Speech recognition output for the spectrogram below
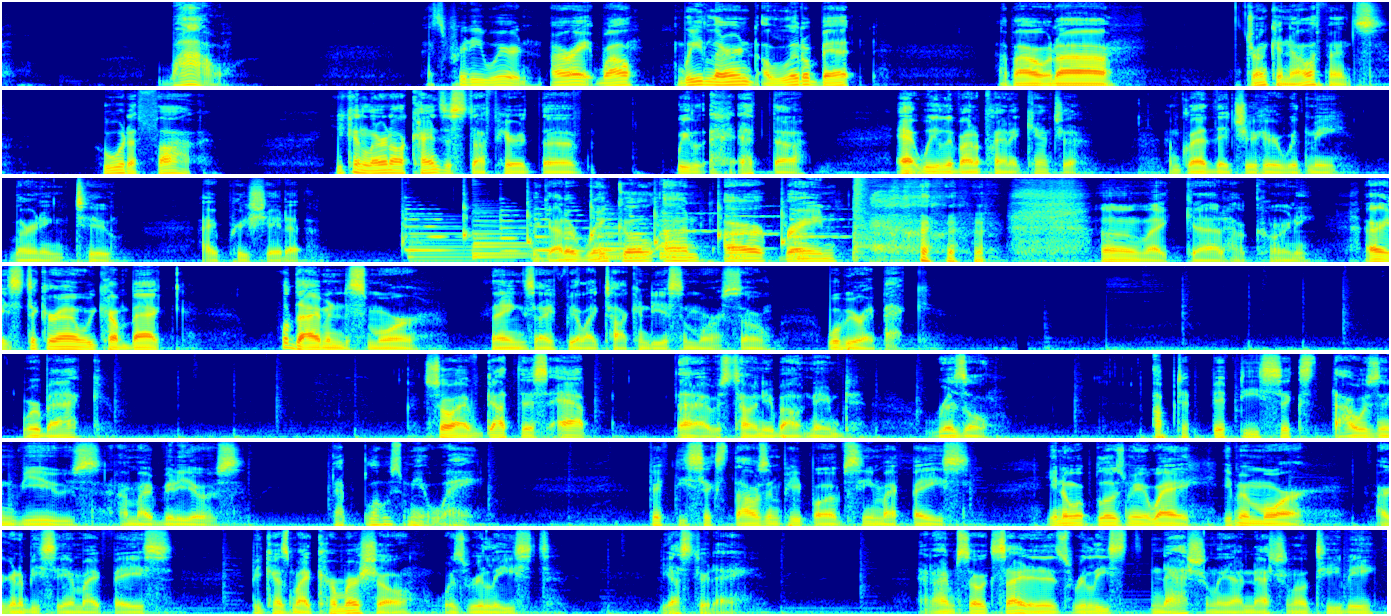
Wow. That's pretty weird. All right. Well, we learned a little bit about uh, drunken elephants. Who would have thought? You can learn all kinds of stuff here at the we at the at We Live on a Planet, can't you? I'm glad that you're here with me, learning too. I appreciate it. We got a wrinkle on our brain. oh my God, how corny. All right, stick around. We come back. We'll dive into some more things. I feel like talking to you some more. So we'll be right back. We're back. So I've got this app that I was telling you about named Rizzle. Up to 56,000 views on my videos. That blows me away. 56,000 people have seen my face. You know what blows me away? Even more are going to be seeing my face because my commercial was released yesterday. And I'm so excited. It's released nationally on national TV.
